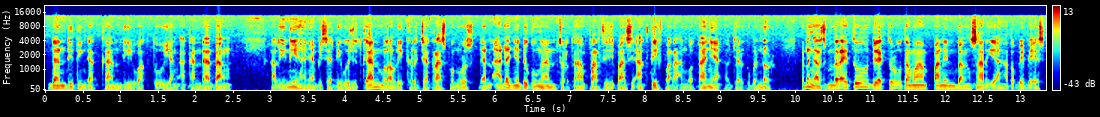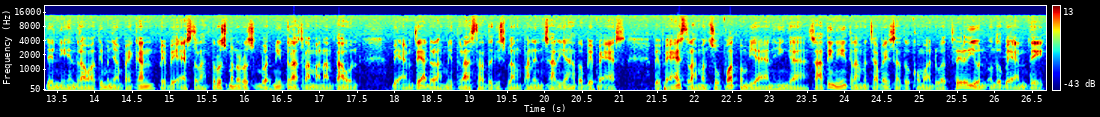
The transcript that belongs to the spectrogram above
dan ditingkatkan di waktu yang akan datang. Hal ini hanya bisa diwujudkan melalui kerja keras pengurus dan adanya dukungan serta partisipasi aktif para anggotanya, ujar Gubernur. Pendengar, sementara itu, Direktur Utama Panin Bank Syariah atau PBS Denny Hendrawati menyampaikan PBS telah terus-menerus bermitra selama enam tahun. BMT adalah mitra strategis Bank Panin Syariah atau BPS. BPS telah mensupport pembiayaan hingga saat ini telah mencapai 1,2 triliun untuk BMT.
